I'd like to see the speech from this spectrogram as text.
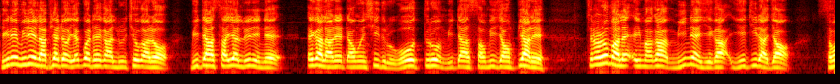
ဒီကနေ့မီးတွေလာဖြတ်တော့ရက်ကွက်ထဲကလူတချို့ကတော့မီတာစာရက်လွှဲတွေနဲ့အဲ့ကလာတဲ့တာဝန်ရှိသူတို့ကိုသူတို့မီတာဆောင်ပြီးကြောင်းပြတယ်ကျွန်တော်တို့မှလည်းအိမ်မှာကမီးနဲ့ရေကအရေးကြီးတာကြောင့်ဇဝ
